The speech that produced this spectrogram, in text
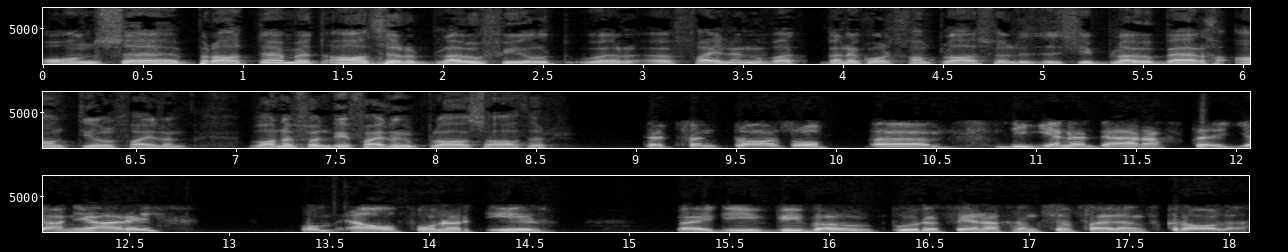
Ons uh, praat nou met Arthur Bloufield oor 'n veiling wat binnekort gaan plaasvind. Dit is die Blouberg aanteelveiling. Wanneer vind die veiling plaas, Arthur? Dit vind plaas op ehm uh, die 31ste Januarie om 1100 uur by die Vivo Boerevereniging se veilingskrale.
